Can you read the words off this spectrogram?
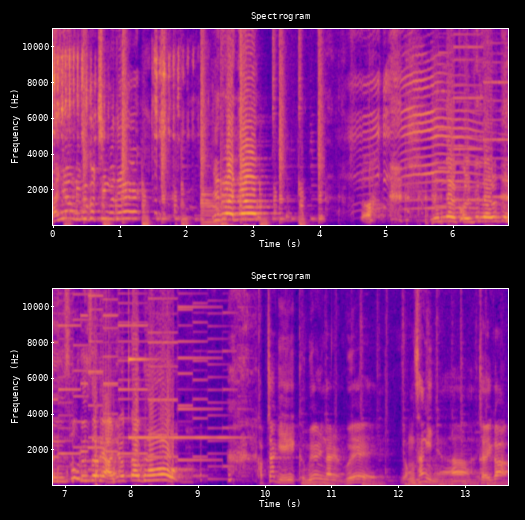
안녕 리뷰고 친구들. 얘들 안녕! 아, 옛날 걸빌 나올 때는 서른 살이 아니었다고! 갑자기 금요일 날 왜 영상이냐 저희가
